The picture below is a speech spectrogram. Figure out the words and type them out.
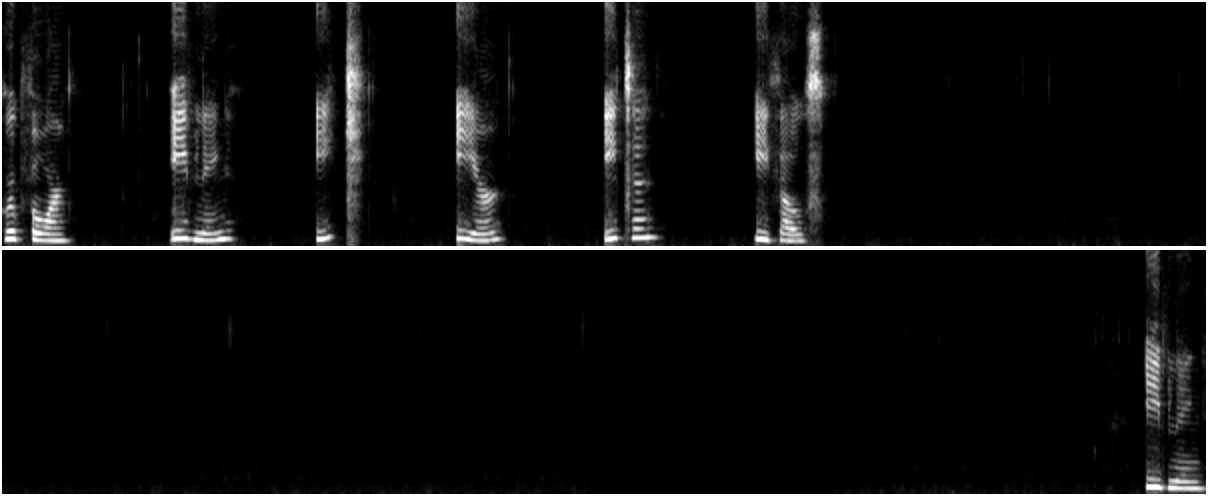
Group 4. Evening, each, ear, eaten, ethos. Evening,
